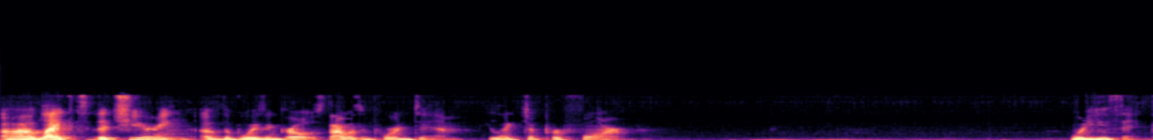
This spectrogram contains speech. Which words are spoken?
uh, liked the cheering of the boys and girls. That was important to him. He liked to perform. What do you think?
